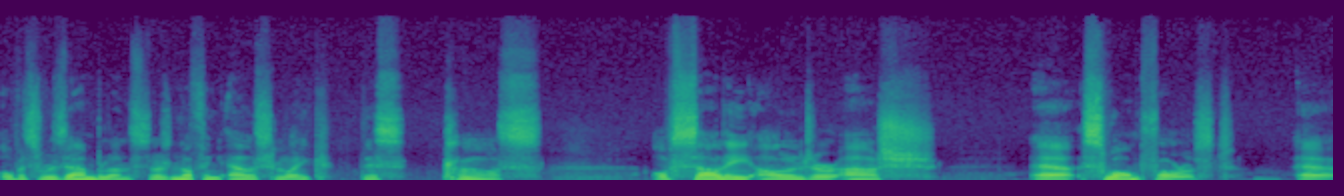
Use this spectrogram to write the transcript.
of its resemblance. There's nothing else like this class of Sally, Alder, Ash, uh, swamp forest. Uh,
